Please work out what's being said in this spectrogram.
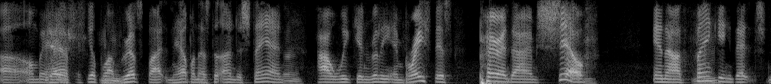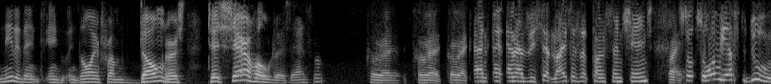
uh, on behalf Yes. of Hip Hop Mhm. Grub Spot and helping us to understand Right. how we can really embrace this paradigm shift in our thinking that's needed in, in, in going from donors to shareholders, Anselm. Correct, correct, correct. And, and and as we said, life is a constant change. Right. So so what we have to do,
